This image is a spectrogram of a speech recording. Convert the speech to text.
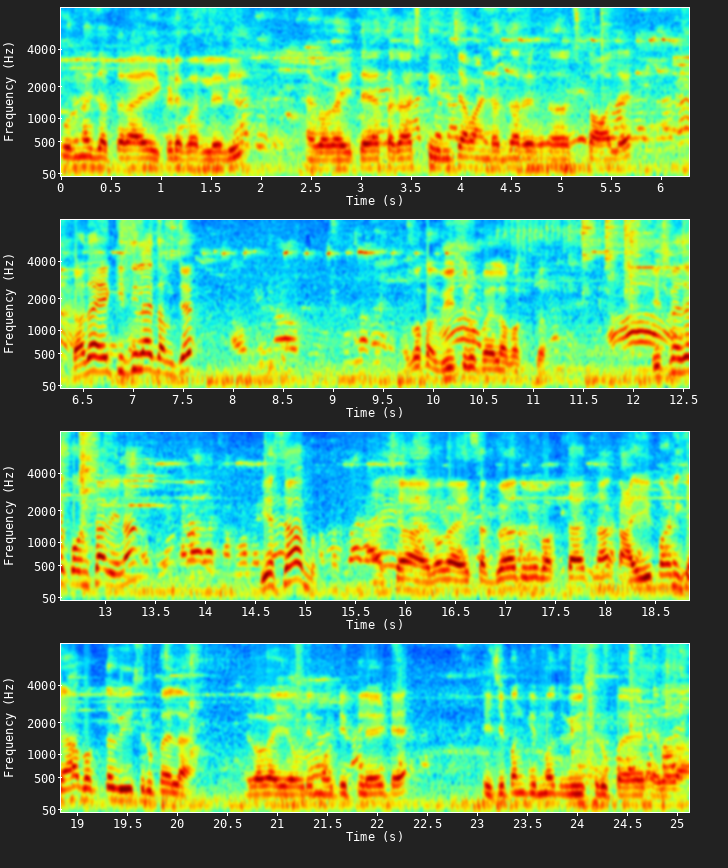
पूर्ण जत्रा आहे इकडे भरलेली. हे बघा इथे सगळा स्टीलच्या भांड्याचा स्टॉल आहे. दादा हे कितीला आहेत आमचे बघा वीस रुपयाला फक्त. इसमें से कौन सा भी ना? ये सब? अच्छा हे बघा हे सगळं तुम्ही बघतायत ना काही पण घ्या फक्त वीस रुपयाला आहे. हे बघा एवढी मोठी प्लेट आहे. हिची पण किंमत वीस रुपये हे बघा.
